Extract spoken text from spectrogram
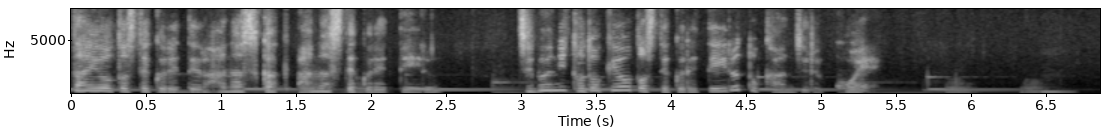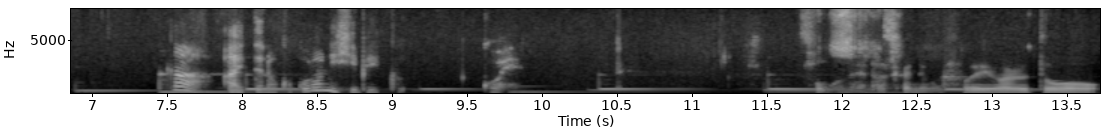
伝えようとしてくれている話しか話してくれている。自分に届けようとしてくれていると感じる声、うん。うんが相手の心に響く声そうね。確かにでもそれ言われると、も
